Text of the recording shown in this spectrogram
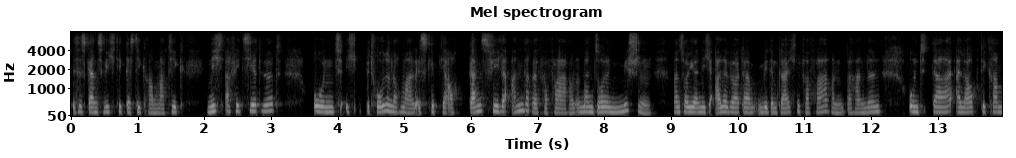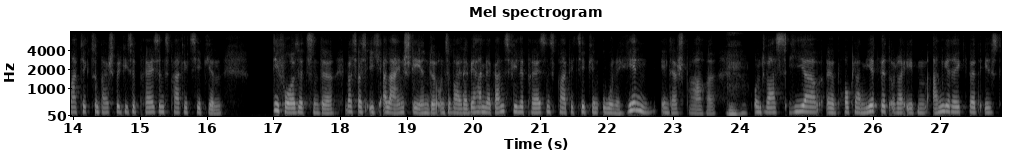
Es ist ganz wichtig, dass die Grammatik nicht affiziert wird und ich betone nochmal, es gibt ja auch ganz viele andere Verfahren und man soll mischen. Man soll ja nicht alle Wörter mit dem gleichen Verfahren behandeln. Und da erlaubt die Grammatik zum Beispiel diese Präsenspartizipien. Die Vorsitzende, was weiß ich, Alleinstehende und so weiter. Wir haben ja ganz viele Präsenspartizipien ohnehin in der Sprache. Mhm. Und was hier äh, proklamiert wird oder eben angeregt wird, ist,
